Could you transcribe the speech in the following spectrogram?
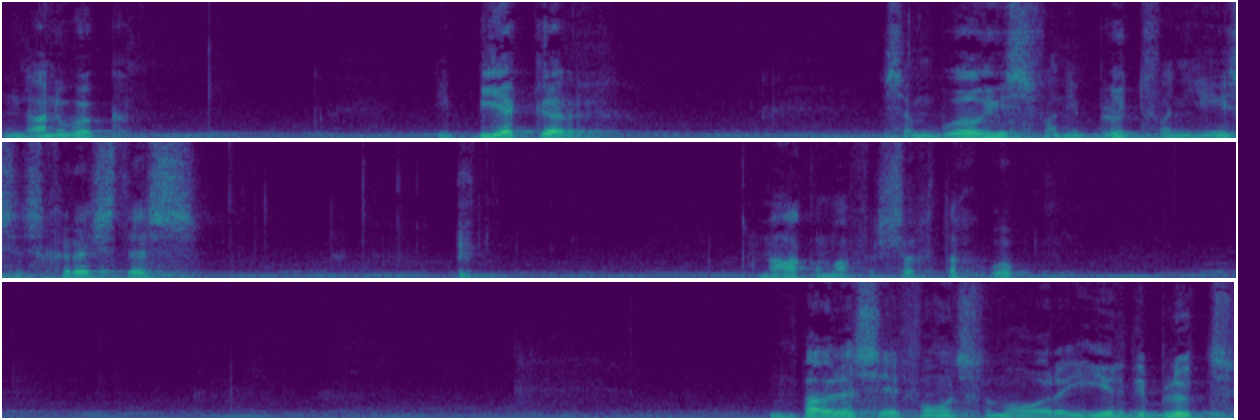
En dan ook die beker simbolies van die bloed van Jesus Christus. Maak hom maar versigtig oop. En Paulus sê vir ons vanmôre hierdie bloed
